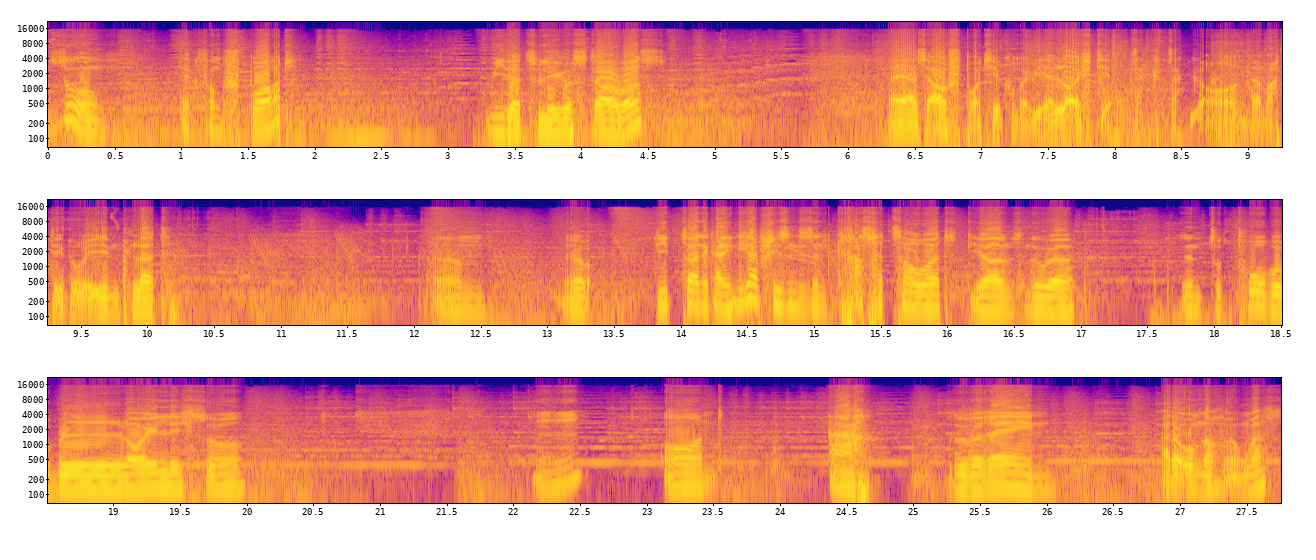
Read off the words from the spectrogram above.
So, weg vom Sport. Wieder zu Lego Star Wars. Naja, ist ja auch Sport hier. Guck mal, wie er läuft hier. Zack, zack. Und da macht die Druiden platt. Ähm, ja. Die Zäune kann ich nicht abschießen. Die sind krass verzaubert. Die haben sind sogar sind so turbobläulich so. Mhm. Und ah, souverän. War da oben noch irgendwas?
